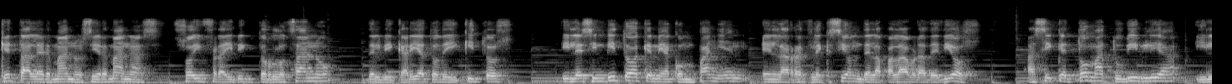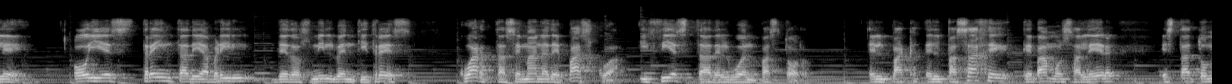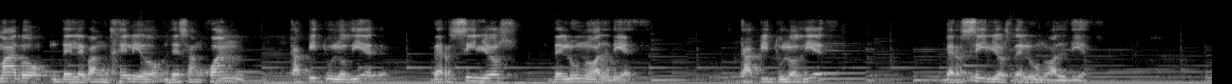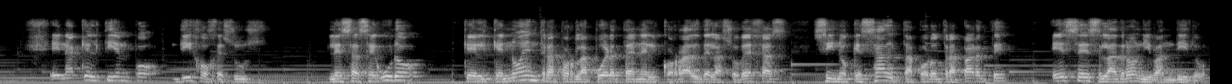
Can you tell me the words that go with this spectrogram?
¿Qué tal hermanos y hermanas? Soy Fray Víctor Lozano del Vicariato de Iquitos y les invito a que me acompañen en la reflexión de la palabra de Dios. Así que toma tu Biblia y lee. Hoy es 30 de abril de 2023, cuarta semana de Pascua y fiesta del Buen Pastor. El, pasaje que vamos a leer está tomado del Evangelio de San Juan, capítulo 10, versillos del 1 al 10. Capítulo 10, versillos del 1 al 10. En aquel tiempo dijo Jesús, les aseguro que el que no entra por la puerta en el corral de las ovejas, sino que salta por otra parte, ese es ladrón y bandido.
